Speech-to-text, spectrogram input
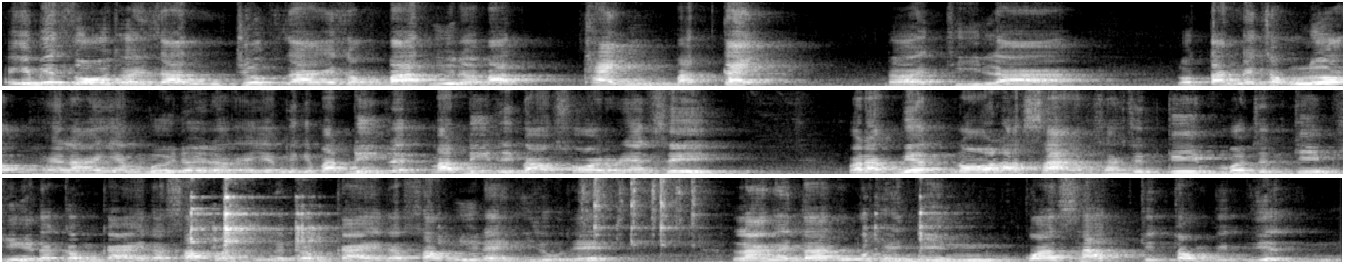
Anh em biết rồi, thời gian trước ra cái dòng bát như là bát thành, bát cạnh. Đấy, thì là nó tăng cái trọng lượng, hay là anh em mới đây là anh em biết cái bát đít đấy. Bát đít thì bao soi nó đen xì. Và đặc biệt nó là sạc sạc chân kim, mà chân kim khi người ta cầm cái, người ta sóc này người cầm cái, người ta sóc như này, ví dụ thế. Là người ta cũng có thể nhìn quan sát cái trong cái diện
